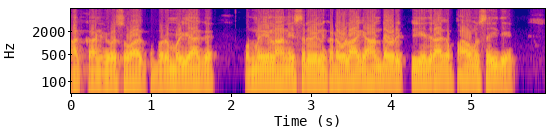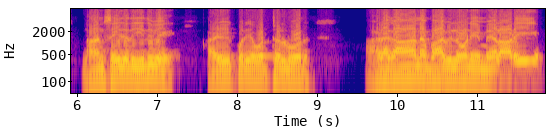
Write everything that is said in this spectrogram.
ஆக்கான் யோசுவாவுக்கு பெருமொழியாக உண்மையில் நான் இஸ்ரவேலின் கடவுளாகி ஆண்டவருக்கு எதிராக பாவம் செய்தேன். நான் செய்தது இதுவே. அழிவுக்குரியவற்றில் ஓர் அழகான பாபிலோனிய மேலாடையையும்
